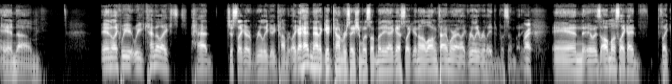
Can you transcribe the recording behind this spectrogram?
and um, and like we we kind of like had just like a really good conver like I hadn't had a good conversation with somebody I guess like in a long time where I like really related with somebody. Right. and it was almost like I'd like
